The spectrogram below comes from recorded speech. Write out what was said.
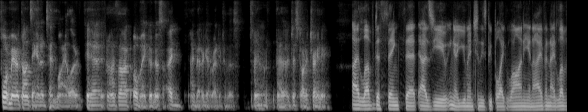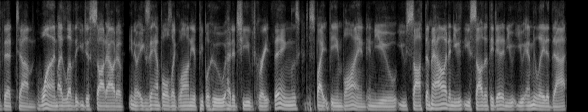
four marathons and a 10 miler. And I thought, oh my goodness, I, I better get ready for this. And uh, just started training. I love to think that as you, you know, you mentioned these people like Lonnie and Ivan. I love that um, one, I love that you just sought out of, you know, examples like Lonnie of people who had achieved great things despite being blind, and you you sought them out and you you saw that they did, and you you emulated that.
